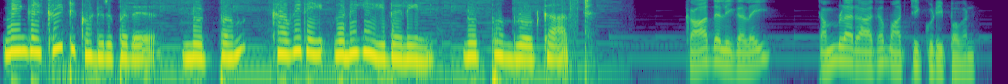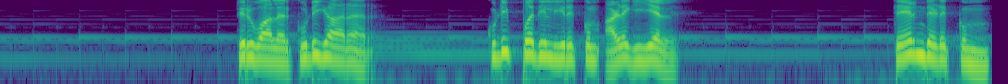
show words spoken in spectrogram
நீங்கள் கேட்டுக்கொண்டிருப்பது நுட்பம் கவிதை இணைய இதழின் நுட்பம் புரோட்காஸ்ட் காதலிகளை டம்ளராக மாற்றி குடிப்பவன். திருவாளர் குடிகாரர் குடிப்பதில் இருக்கும் அழகியல் தேர்ந்தெடுக்கும்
